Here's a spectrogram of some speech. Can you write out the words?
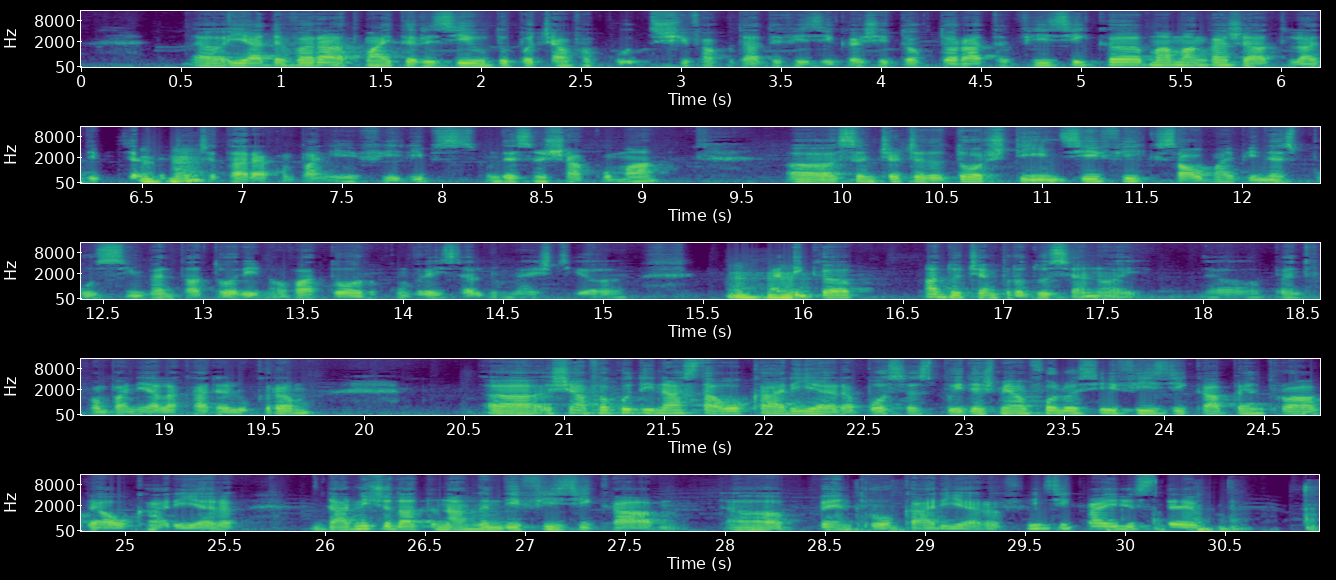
Uh, e adevărat, mai târziu, după ce am făcut și facultate de fizică și doctorat în fizică, m-am angajat la divizia uh-huh. de mhm. cercetare a companiei Philips, unde sunt și acum. Sunt cercetător științific sau mai bine spus inventator, inovator, cum vrei să-l numești. Uh-huh. Adică aducem produse noi uh, pentru compania la care lucrăm uh, și am făcut din asta o carieră, pot să spui. Deci mi-am folosit fizica pentru a avea o carieră, dar niciodată n-am gândit fizica uh, pentru o carieră. Fizica este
